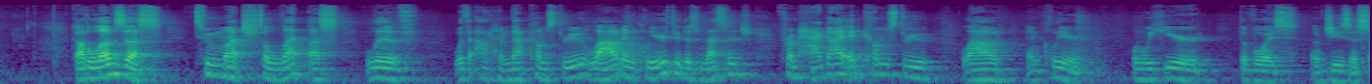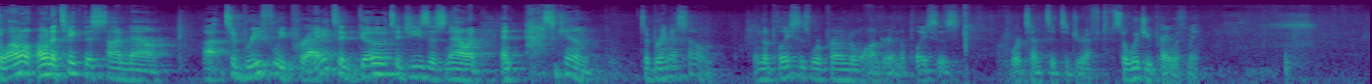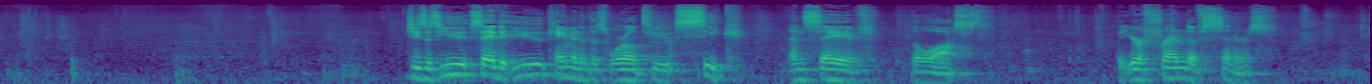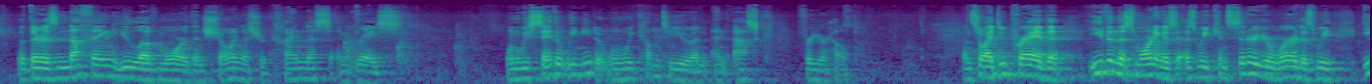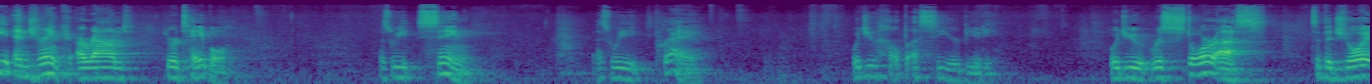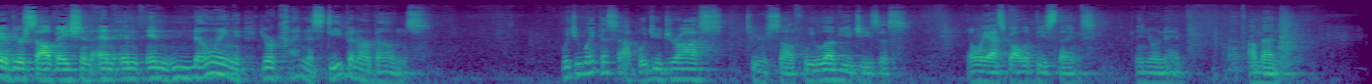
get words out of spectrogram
God loves us too much to let us live without Him. That comes through loud and clear through this message from Haggai. It comes through loud and clear when we hear the voice of Jesus. So I want, I want to take this time now uh, to briefly pray, to go to Jesus now and, and ask Him to bring us home in the places we're prone to wander, in the places we're tempted to drift. So would you pray with me? Jesus, you say that you came into this world to seek and save the lost, that you're a friend of sinners that there is nothing you love more than showing us your kindness and grace when we say that we need it, when we come to you and, and ask for your help. And so I do pray that even this morning, as, as we consider your word, as we eat and drink around your table, as we sing, as we pray, would you help us see your beauty? Would you restore us to the joy of your salvation and in, in knowing your kindness deep in our bones. Would you wake us up? Would you draw us to yourself? We love you, Jesus. And we ask all of these things in your name. Amen.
